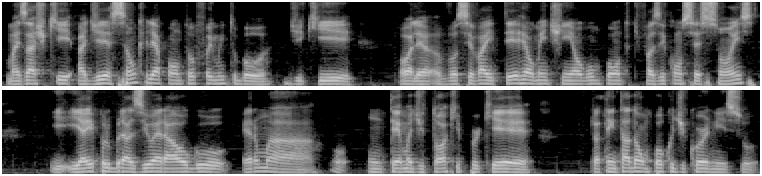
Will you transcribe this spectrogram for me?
mas acho que a direção que ele apontou foi muito boa, de que, olha, você vai ter realmente em algum ponto que fazer concessões, e, e aí para o Brasil era algo, era uma, um tema de toque, porque para tentar dar um pouco de cor nisso,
